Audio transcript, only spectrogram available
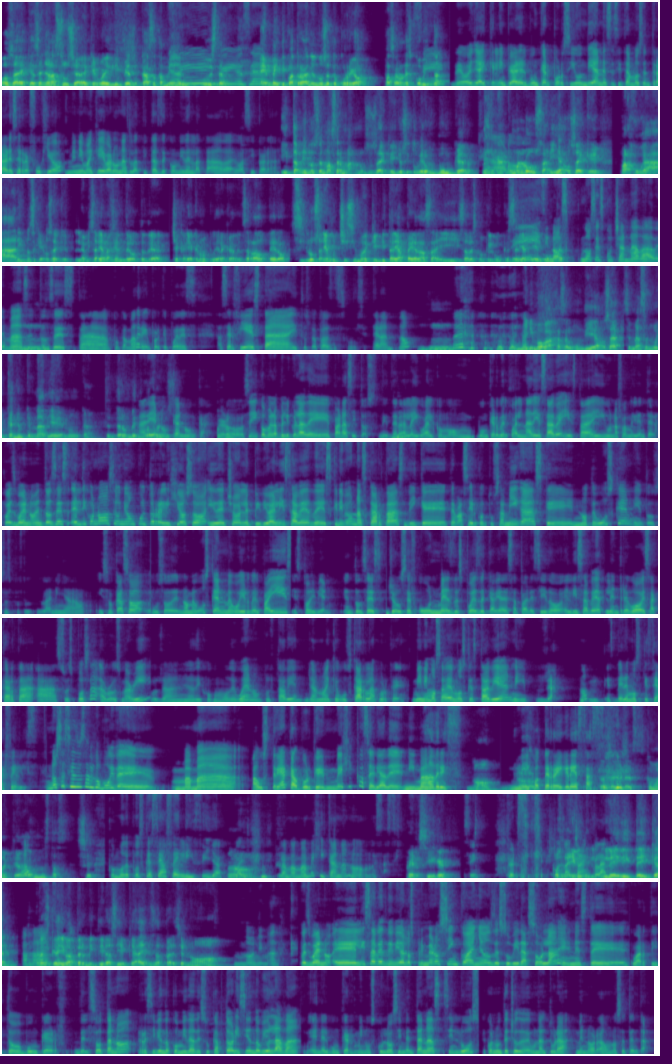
O sea, de que señora sucia, de que, güey, limpia su casa también. Sí, ¿Pudiste- güey, o sea, ¿En 24 años no se te ocurrió pasar una escobita? sí, de oye, hay que limpiar el búnker por si un día necesitamos entrar a ese refugio. Pues mínimo hay que llevar unas latitas de comida enlatada o así para. Y también los demás hermanos, o sea, que yo si tuviera un búnker, Claro. ¿cómo lo usaría? O sea, que para jugar y no sé qué, o sea, que le avisaría a la gente o tendría, checaría que no me pudiera quedar encerrado, pero sí lo usaría muchísimo, de que invitaría pedas ahí, ¿sabes? Con que el búnker Sí, sería el si no, búnker. no se escucha nada además, entonces está poca madre porque puedes hacer fiesta y tus papás se enteran, ¿no? O mínimo bajas algún día. O sea, se me hace muy cañón que nadie nunca se enteró en 24 Nadie años. nunca, nunca. Pero sí, como la película de Parásitos, literal, igual como un búnker del cual nadie sabe y está ahí una familia entera. Pues bueno, entonces él dijo, no, se unió a un culto religioso y de hecho le pidió a Elizabeth de escribe unas cartas, di que te vas a ir con tus amigas, que no te busquen y entonces pues, la niña hizo caso, puso de no me busquen, me voy ir del país, estoy bien. Entonces Joseph, un mes después de que había desaparecido Elizabeth, le entregó esa carta a su esposa, a Rosemary, pues ya, ya dijo como de bueno, pues está bien, ya no hay que buscarla porque mínimo sabemos que está bien y pues ya. ¿No? Mm, Esperemos que sea feliz. No sé si eso es algo muy de mamá austriaca, porque en México sería de ni madres, No. ni hijo, te regresas. Te regresas. como de que, ¿No? ¿dónde estás? Sí. Como de pues que sea feliz y ya. Ah. La mamá mexicana no, no es así. Persigue. Sí, persigue Pues con la Lady, chancla. Lady Taker. ¿Tú Ajá, crees que iba a permitir así de que, ay, desapareció? No. No, ni madre. Pues bueno, Elizabeth vivió los primeros cinco años de su vida sola en este cuartito búnker del sótano, recibiendo comida de su captor y siendo violada en el búnker minúsculo, sin ventanas, sin luz, con un techo de una altura menor a unos 70.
